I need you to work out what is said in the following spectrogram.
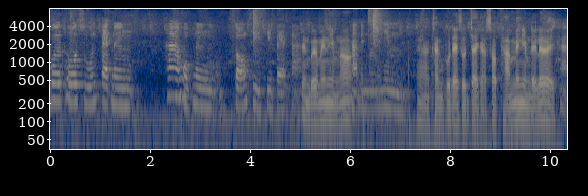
เบอร์โทร 0 8 1 5 6 1 2 4 4 8 ค่ะ เป็นเบอร์แม่นิ่มเนาะค่ะ เป็นเบอร์แม่นิ่มอ่าคันผู้ใดสนใจก็สอบถามแม่นิ่มได้เลยค่ะ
